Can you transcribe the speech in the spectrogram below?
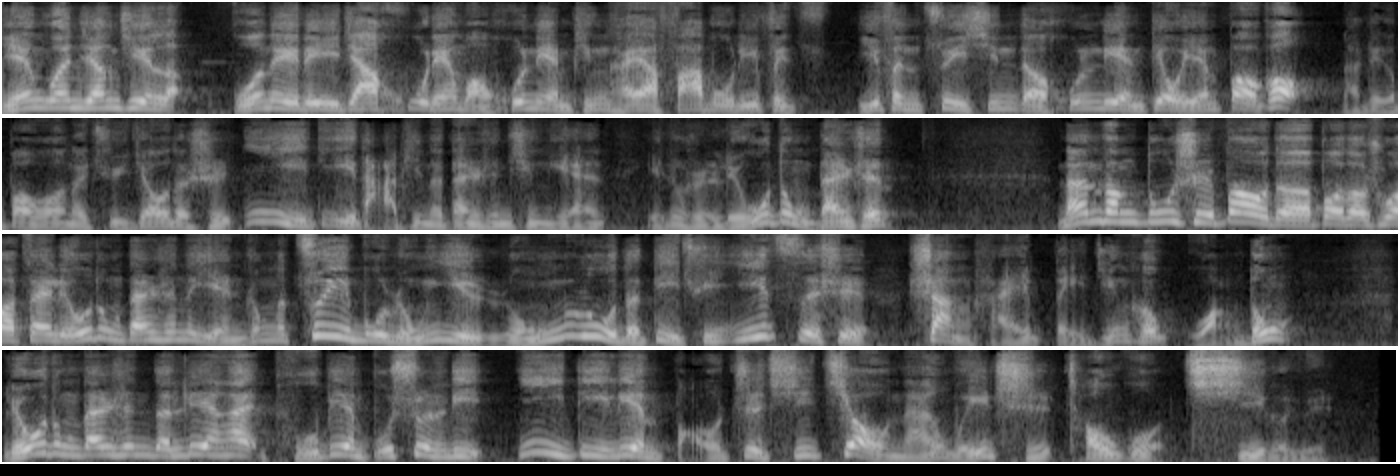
年关将近了国内的一家互联网婚恋平台啊发布了一份一份最新的婚恋调研报告那这个报告呢聚焦的是异地打拼的单身青年也就是流动单身南方都市报的报道说啊在流动单身的眼中呢最不容易融入的地区依次是上海北京和广东。流动单身的恋爱普遍不顺利异地恋保质期较难维持超过七个月。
